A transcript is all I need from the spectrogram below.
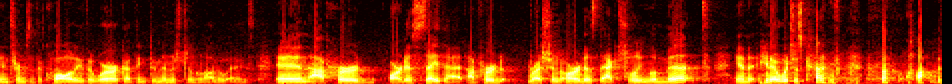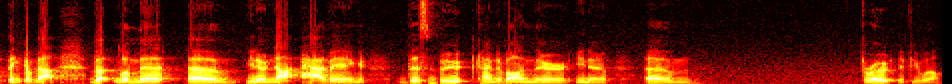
in terms of the quality of the work, I think diminished in a lot of ways. And I've heard artists say that. I've heard Russian artists actually lament, and you know, which is kind of odd to think about, but lament, um, you know, not having this boot kind of on their, you know, um, throat, if you will.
